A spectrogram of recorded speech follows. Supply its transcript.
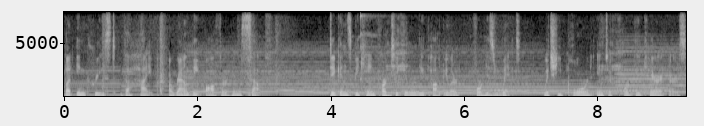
but increased the hype around the author himself. Dickens became particularly popular for his wit, which he poured into quirky characters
